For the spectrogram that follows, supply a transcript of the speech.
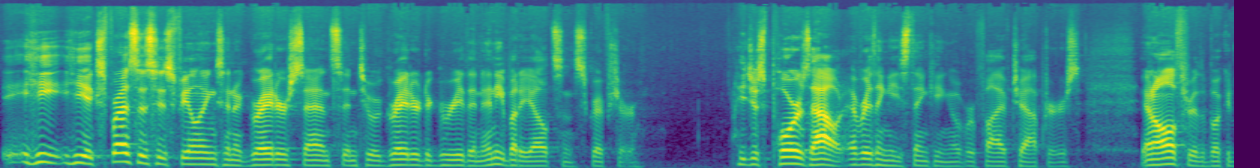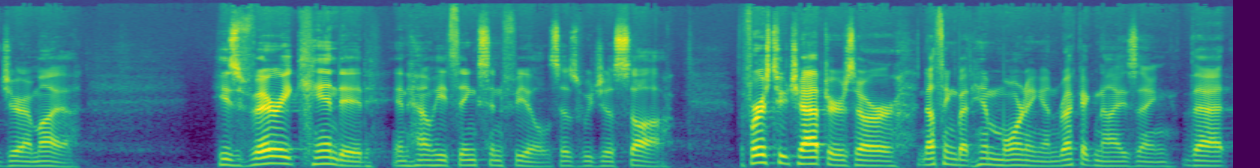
he, he expresses his feelings in a greater sense and to a greater degree than anybody else in Scripture. He just pours out everything he's thinking over five chapters and all through the book of Jeremiah. He's very candid in how he thinks and feels, as we just saw. The first two chapters are nothing but him mourning and recognizing that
